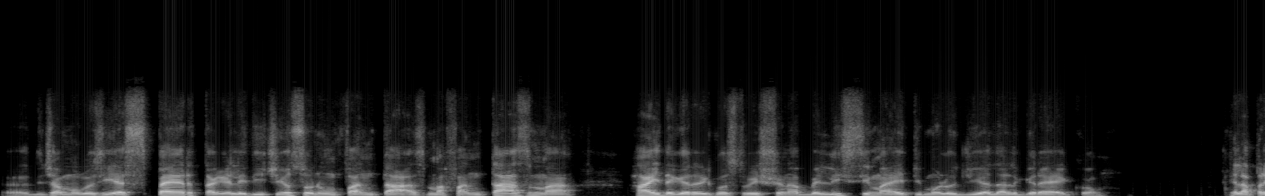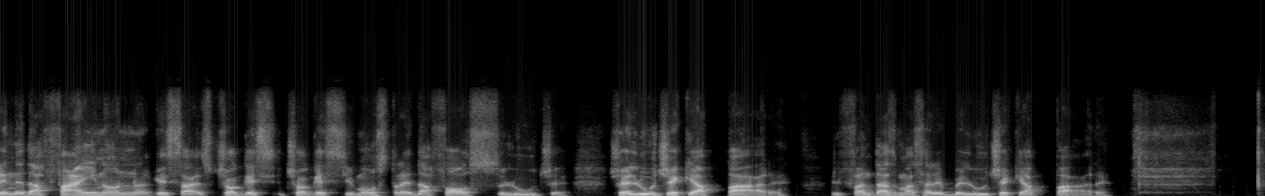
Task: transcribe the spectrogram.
eh, diciamo così, esperta che le dice io sono un fantasma. Fantasma, Heidegger ricostruisce una bellissima etimologia dal greco, che la prende da phainon, che sa, ciò, che, ciò che si mostra è da phos, luce, cioè luce che appare. Il fantasma sarebbe luce che appare.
